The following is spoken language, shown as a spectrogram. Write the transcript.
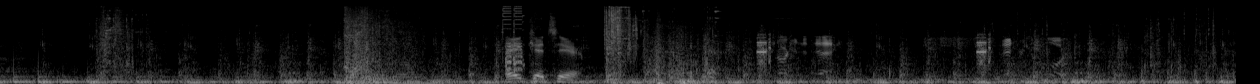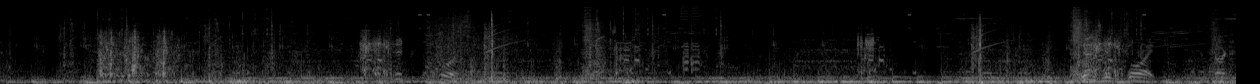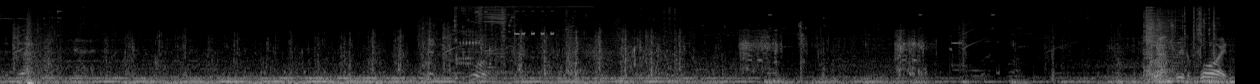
Aid kit's here. Charging the deck. Sentry deployed. Sentry deployed. Sentry deployed. Charging the. Deployed.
